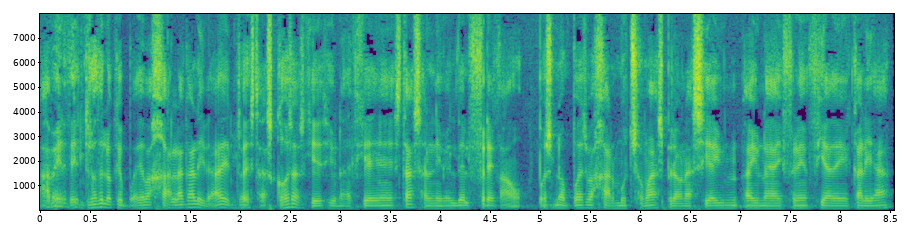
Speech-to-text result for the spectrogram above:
A ver, dentro de lo que puede bajar la calidad, dentro de estas cosas, quiero decir, una vez que estás al nivel del fregado, pues no puedes bajar mucho más, pero aún así hay, un- hay una diferencia de calidad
